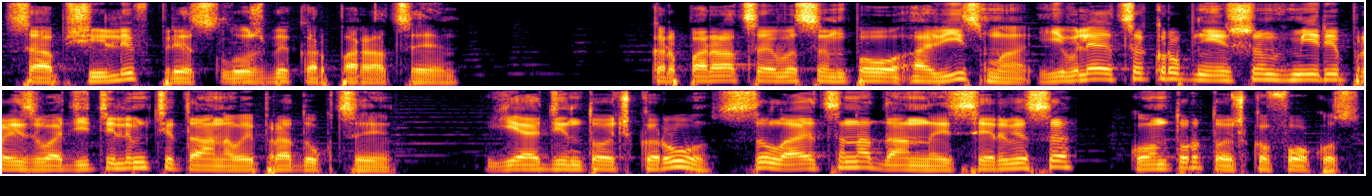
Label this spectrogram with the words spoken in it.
сообщили в пресс-службе корпорации. Корпорация в СМПО «Ависма» является крупнейшим в мире производителем титановой продукции. E1.ru ссылается на данные сервиса Contour.focus,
